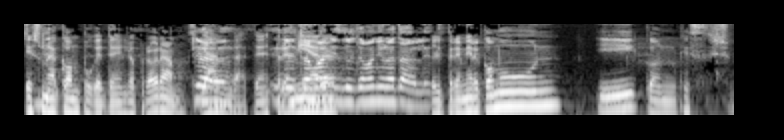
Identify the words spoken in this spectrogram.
es una compu que tenés los programas. y Claro, anda, tenés del Premiere, tamaño, del tamaño de una tablet. el Premiere común y con, qué sé yo.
